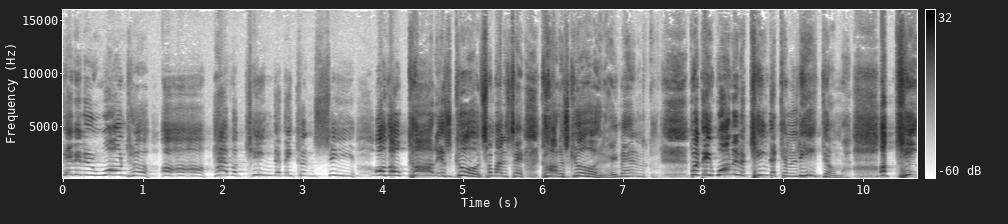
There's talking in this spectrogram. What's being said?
They didn't want to uh, uh, uh, have a king that they couldn't see, although God is good. Somebody say, God is good. Amen. But they wanted a king that can lead them, a king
